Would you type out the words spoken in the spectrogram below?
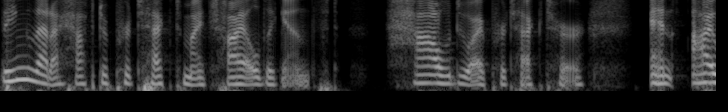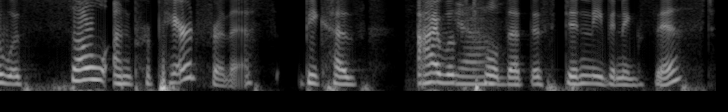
thing that I have to protect my child against, how do I protect her? And I was so unprepared for this because I was Yeah. told that this didn't even exist.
